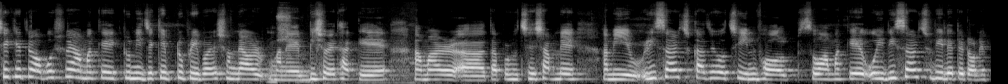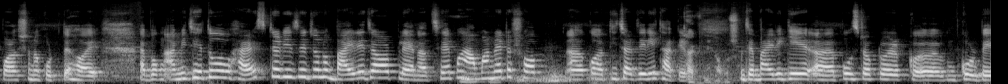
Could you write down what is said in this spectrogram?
সেক্ষেত্রে অবশ্যই আমাকে একটু নিজেকে একটু প্রিপারেশন নেওয়ার মানে বিষয় থাকে। আমার তারপর হচ্ছে সামনে আমি রিসার্চ কাজে হচ্ছে ইনভলভ সো আমাকে ওই রিসার্চ রিলেটেড অনেক পড়াশোনা করতে হয়। এবং আমি যেহেতু হায়ার স্টাডিজের জন্য বাইরে যাওয়ার প্ল্যান আছে এবং আমার না এটা সব টিচারদেরই থাকে। যে বাইরে গিয়ে পোস্ট ডক্টর করবে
